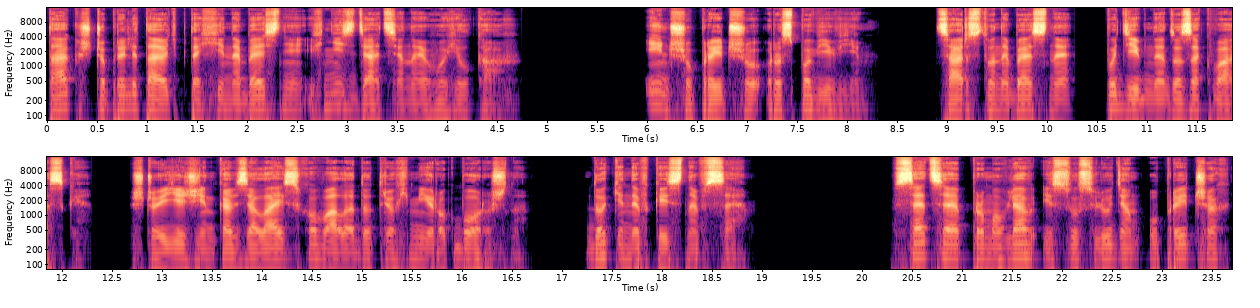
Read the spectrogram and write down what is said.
Так, що прилітають птахи небесні і гніздяться на його гілках. Іншу притчу розповів їм Царство Небесне подібне до закваски, що її жінка взяла і сховала до трьох мірок борошна, доки не вкисне все. Все це промовляв Ісус людям у притчах,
